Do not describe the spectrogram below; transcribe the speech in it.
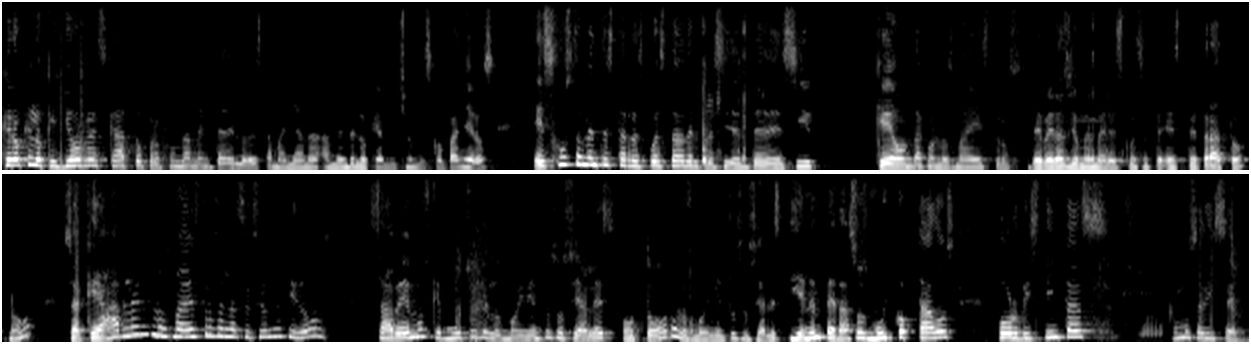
creo que lo que yo rescato profundamente de lo de esta mañana, amén de lo que han dicho mis compañeros, es justamente esta respuesta del presidente de decir, ¿qué onda con los maestros? De veras yo me merezco este, trato, ¿no? O sea, que hablen los maestros de la sección 22. Sabemos que muchos de los movimientos sociales o todos los movimientos sociales tienen pedazos muy cooptados por distintas, ¿cómo se dice?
